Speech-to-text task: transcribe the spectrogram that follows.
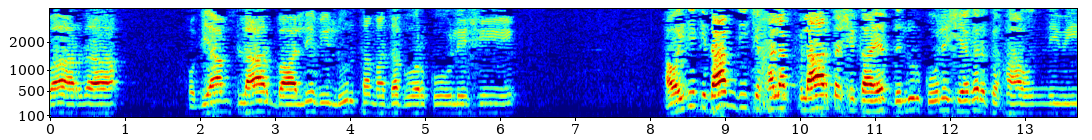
بار دا خو بیا پلار بالغ لور ته مدب ورکول شي او ایدی کې دام دي چې خلق پلار ته شکایت د لور کولې شي اگر که خاوند نیوي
